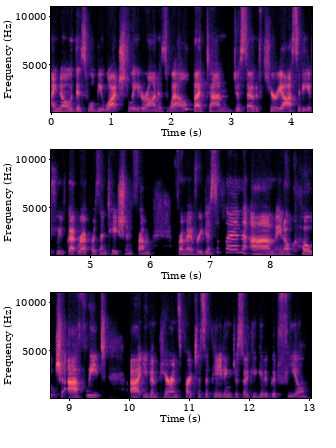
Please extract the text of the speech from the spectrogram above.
I know this will be watched later on as well, but um, just out of curiosity, if we've got representation from from every discipline, um, you know, coach, athlete, uh, even parents participating, just so I could get a good feel.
